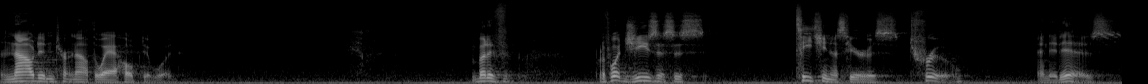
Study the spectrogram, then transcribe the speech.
And now didn't turn out the way I hoped it would. But if, but if what Jesus is teaching us here is true, and it is,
